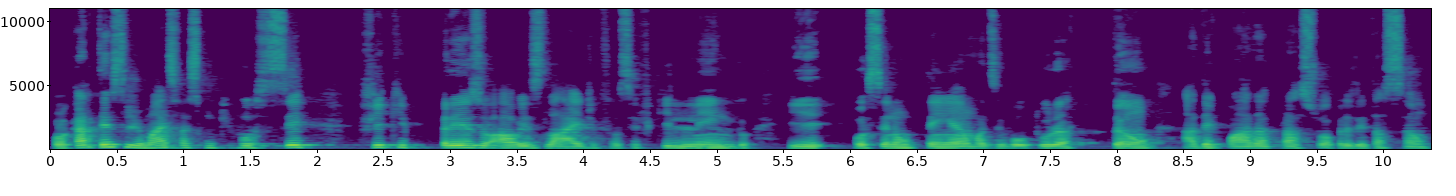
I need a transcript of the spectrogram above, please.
Colocar texto demais faz com que você fique preso ao slide, você fique lendo e você não tenha uma desenvoltura tão adequada para a sua apresentação.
